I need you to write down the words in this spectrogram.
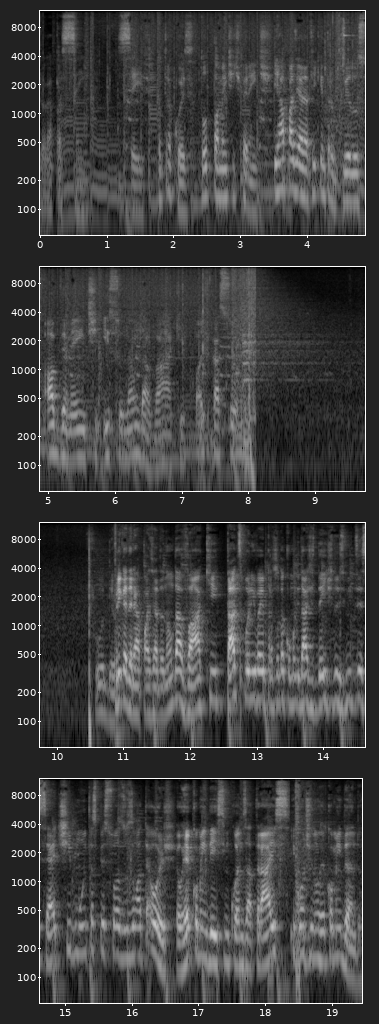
jogar pra 100 save. Outra coisa, totalmente diferente. E rapaziada, fiquem tranquilos, obviamente isso não dá VAC, pode ficar suave. Fudeu. Brincadeira, rapaziada, não dá VAC. Tá disponível aí pra toda a comunidade desde 2017 e muitas pessoas usam até hoje. Eu recomendei 5 anos atrás e continuo recomendando.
